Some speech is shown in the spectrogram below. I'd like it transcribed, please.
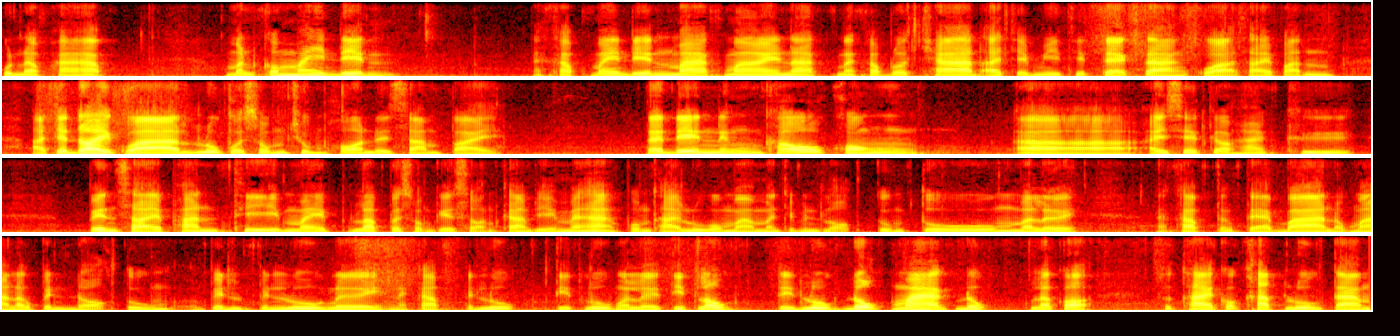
คุณภาพ มันก็ไม่เด่น นะครับไม่เด่นมากมายนักนะครับรสชาติอาจจะมีที่แตกต่างกว่าสายพันธุ์ อาจจะด้อยกว่าลูกผสมชุมพรด้วยซ้ำไป แต่เด่นหนึ่งของเขาของไอเซต95คือเป็นสายพันธุ์ที่ไม่รับผสมเกสรข้ามเห็นไหมฮะผมถ่ายรูปออกมามันจะเป็นดอกตูมๆมาเลยนะครับ ตั้งแต่บานออกมาแล้วก็เป็นดอกตูมเป็นเป็นลูกเลยนะครับ เป็นลูกติดลูกมาเลย ติดลูกติดลูกดกมากดก แล้วก็สุดท้ายก็คัดลูกตาม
